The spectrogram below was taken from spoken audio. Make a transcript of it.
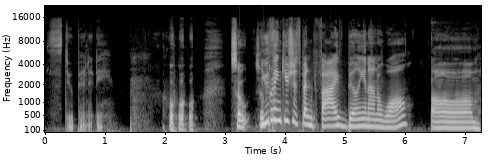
Stupidity. so, so you think you should spend five billion on a wall? Um.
